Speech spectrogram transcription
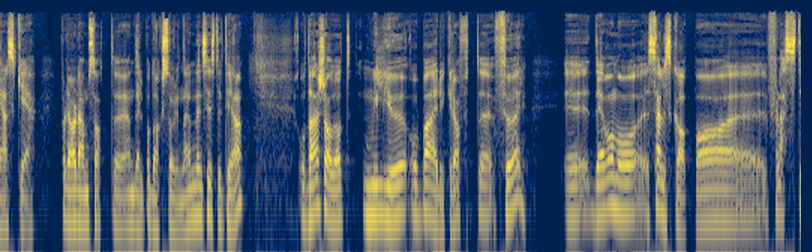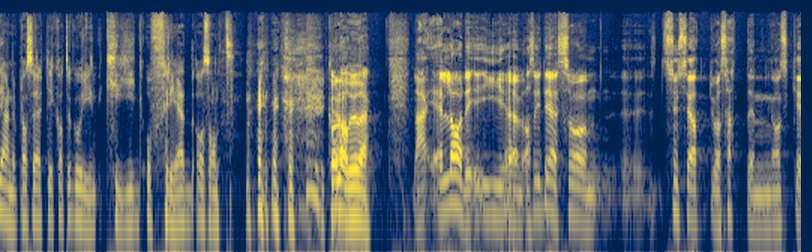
ESG. For det har de satt en del på dagsordenen den siste tida. Og der sa du at miljø og bærekraft før Eh, det var nå selskaper eh, flest gjerne plassert i kategorien krig og fred og sånt. Hva la du i det? Nei, jeg la det i eh, Altså i det så syns jeg at du har sett en ganske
